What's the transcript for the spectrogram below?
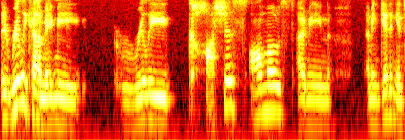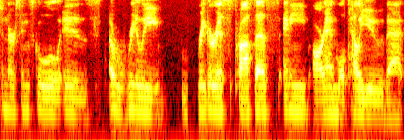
It really kind of made me really cautious, almost. I mean, I mean, getting into nursing school is a really rigorous process. Any RN will tell you that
